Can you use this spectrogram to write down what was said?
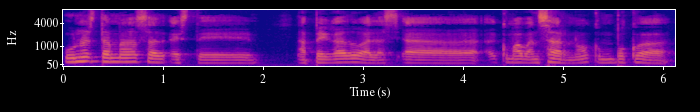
uno está más, este, apegado a las, a, como avanzar, ¿no? Como un poco a,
